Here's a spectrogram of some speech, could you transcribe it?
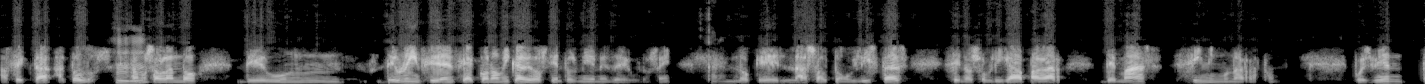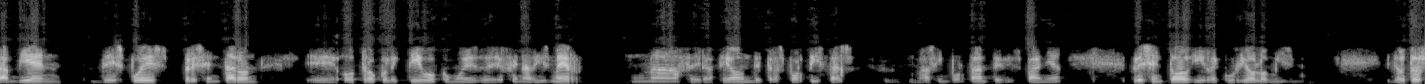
afecta a todos. Estamos hablando de un de una incidencia económica de 200 millones de euros, ¿eh? lo que las automovilistas se nos obliga a pagar de más sin ninguna razón. Pues bien, también después presentaron eh, otro colectivo como es Fenadismer, una federación de transportistas más importante de España, presentó y recurrió lo mismo. Nosotros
